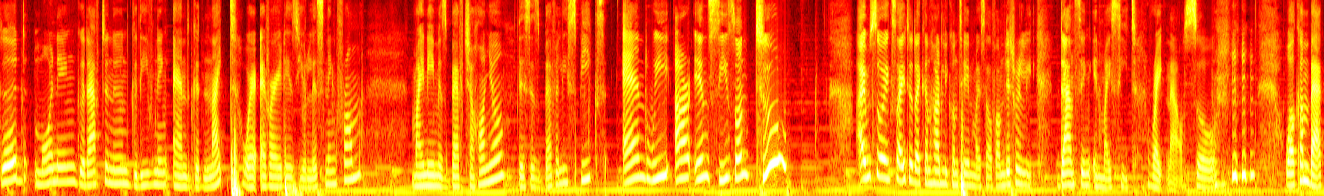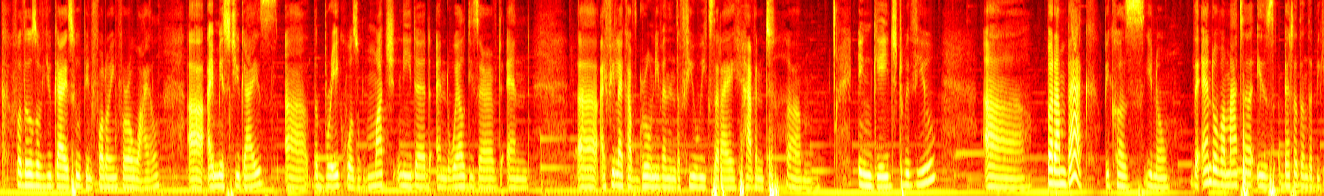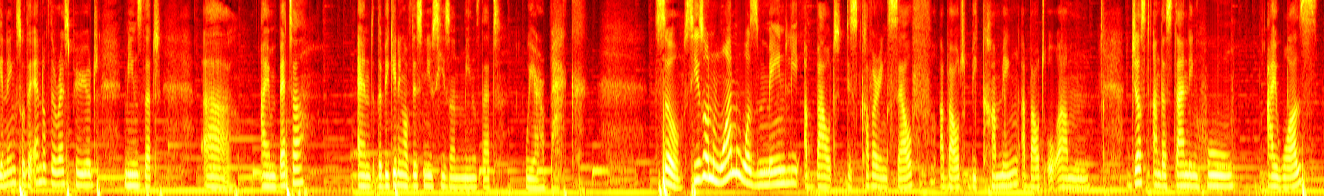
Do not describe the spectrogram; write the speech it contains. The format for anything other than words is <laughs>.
Good morning, good afternoon, good evening, and good night, wherever it is you're listening from. My name is Bev Chahonyo. This is Beverly Speaks, and we are in season two. I'm so excited I can hardly contain myself. I'm literally dancing in my seat right now. So, <laughs> welcome back for those of you guys who've been following for a while. Uh, I missed you guys. Uh, the break was much needed and well deserved, and uh, I feel like I've grown even in the few weeks that I haven't um, engaged with you. Uh, but I'm back because, you know, the end of a matter is better than the beginning. So the end of the rest period means that uh, I'm better, and the beginning of this new season means that we are back. So, season one was mainly about discovering self, about becoming, about um, just understanding who I was.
